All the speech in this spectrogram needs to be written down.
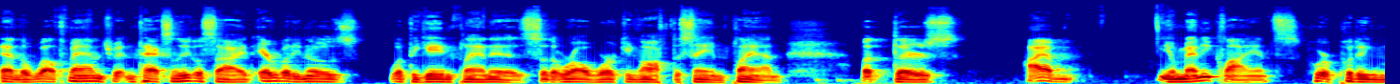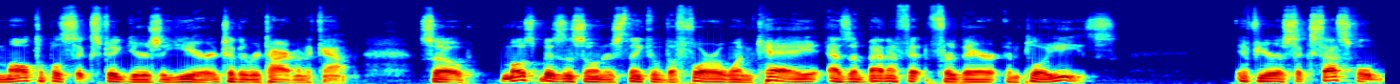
and the wealth management and tax and legal side, everybody knows what the game plan is so that we're all working off the same plan. But there's, I have, you know, many clients who are putting multiple six figures a year into their retirement account. So most business owners think of the 401k as a benefit for their employees. if you're a successful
